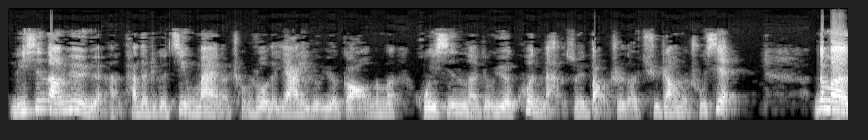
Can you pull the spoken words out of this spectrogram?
离心脏越远，它的这个静脉呢承受的压力就越高，那么回心呢就越困难，所以导致的曲张的出现。那么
